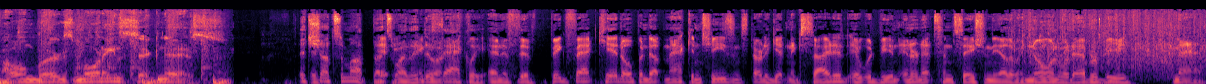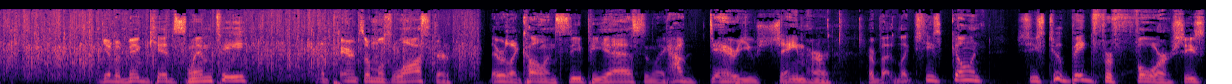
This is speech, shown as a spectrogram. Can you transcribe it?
Holmberg's morning sickness. It shuts them up. That's why they do it. Exactly. And if the big fat kid opened up mac and cheese and started getting excited, it would be an internet sensation the other way. No one would ever be mad. Give a big kid slim tea, the parents almost lost her. They were like calling CPS and like, how dare you shame her? Her, but like she's going, she's too big for four. She's,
